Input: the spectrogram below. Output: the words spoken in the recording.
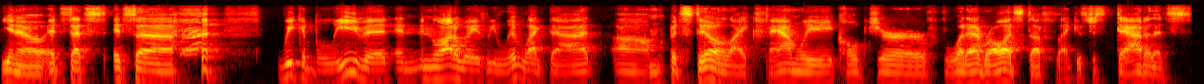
you know, it's that's it's uh we could believe it. And in a lot of ways we live like that. Um, but still like family culture whatever all that stuff like it's just data that's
